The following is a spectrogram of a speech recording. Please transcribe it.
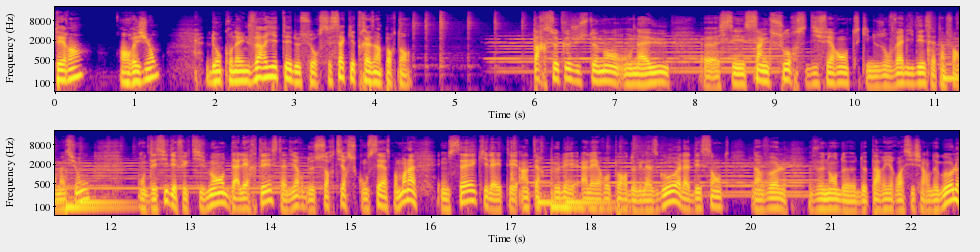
terrain en région. Donc on a une variété de sources, c'est ça qui est très important. Parce que justement, on a eu euh, ces cinq sources différentes qui nous ont validé cette information, on décide effectivement d'alerter, c'est-à-dire de sortir ce qu'on sait à ce moment-là. On sait qu'il a été interpellé à l'aéroport de Glasgow à la descente d'un vol venant de, Paris-Roissy-Charles de Gaulle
